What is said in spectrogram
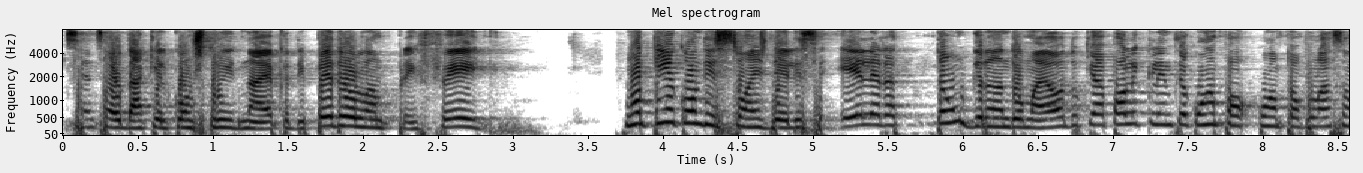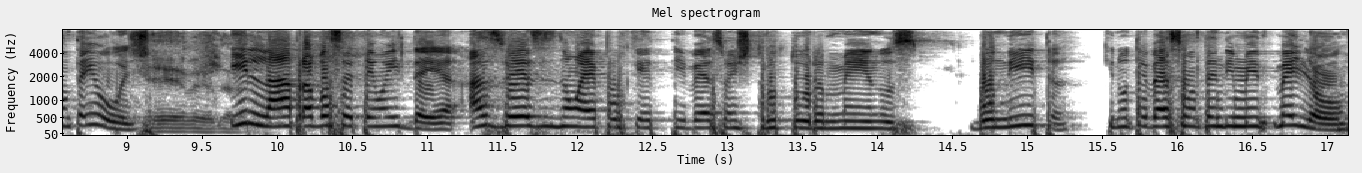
centro de saúde daquele construído na época de Pedro Orlando Prefeito, não tinha condições deles. Ele era tão grande ou maior do que a policlínica com a, com a população tem hoje. É verdade. E lá, para você ter uma ideia, às vezes não é porque tivesse uma estrutura menos bonita que não tivesse um atendimento melhor.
